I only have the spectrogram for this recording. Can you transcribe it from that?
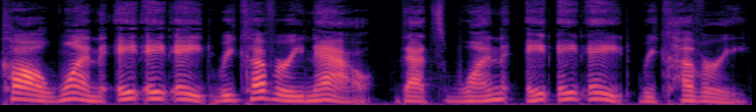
Call 1 888 Recovery now. That's 1 888 Recovery.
